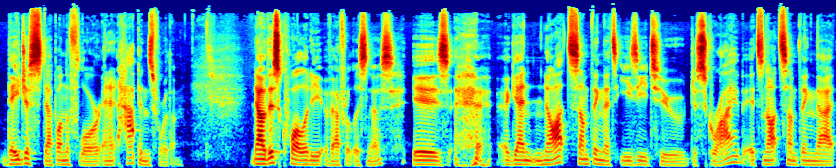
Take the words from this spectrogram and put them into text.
They just step on the floor and it happens for them. Now, this quality of effortlessness is, again, not something that's easy to describe. It's not something that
